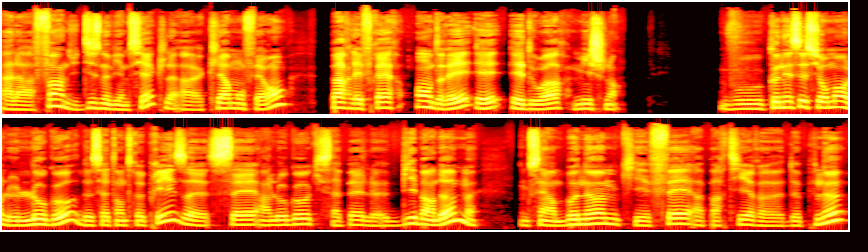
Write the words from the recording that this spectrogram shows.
à la fin du 19e siècle à Clermont-Ferrand par les frères André et Édouard Michelin. Vous connaissez sûrement le logo de cette entreprise. C'est un logo qui s'appelle Bibendum. C'est un bonhomme qui est fait à partir euh, de pneus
